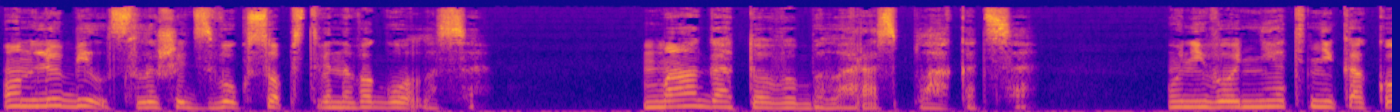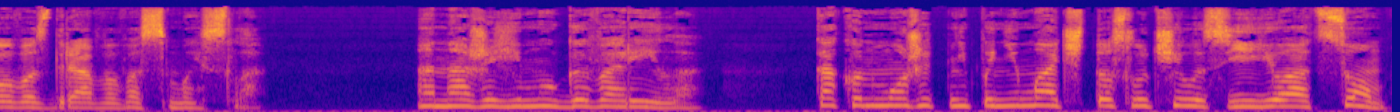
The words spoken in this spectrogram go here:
Он любил слышать звук собственного голоса. Ма готова была расплакаться. У него нет никакого здравого смысла. Она же ему говорила. Как он может не понимать, что случилось с ее отцом,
